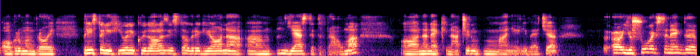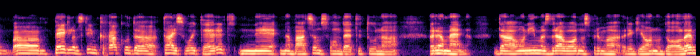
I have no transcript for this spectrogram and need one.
ogroman broj pristojnih ljudi koji dolaze iz tog regiona um, jeste trauma uh, na neki način, manja ili veća. Još uvek se negde peglam s tim kako da taj svoj teret ne nabacam svom detetu na ramena. Da on ima zdrav odnos prema regionu dole,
